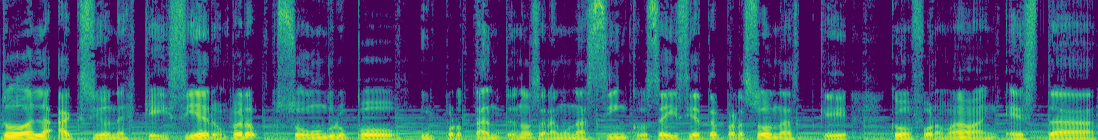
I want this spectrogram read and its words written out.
todas las acciones que hicieron, pero son un grupo importante, ¿no? Serán unas 5, 6, 7 personas que conformaban esta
